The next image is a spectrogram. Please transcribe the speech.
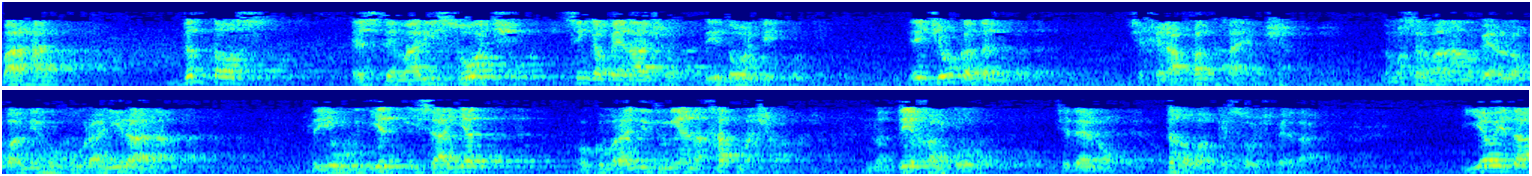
بهرحال دلته اوس استعماري سوچ څنګه پیدا شو دې دور کې ای چې وکتل چې خلافت قائم شو د مسلمانانو بین الاقوامی حکمرانی رااله د يهودیت عیسایت حکمرانی دنیا نه ختم شو نو دې خلکو چې دینو دغه وخت کې سوچ پیدا یو دا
